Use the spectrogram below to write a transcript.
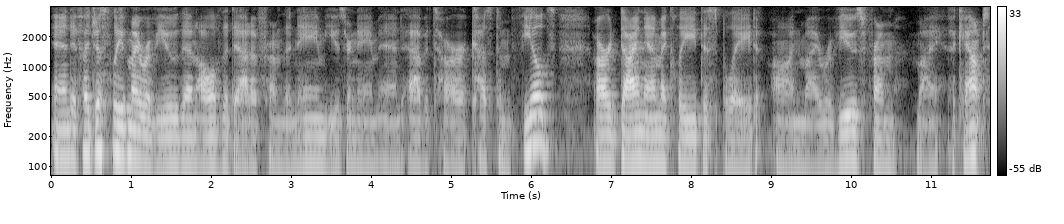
And if I just leave my review, then all of the data from the name, username, and avatar custom fields are dynamically displayed on my reviews from my account.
